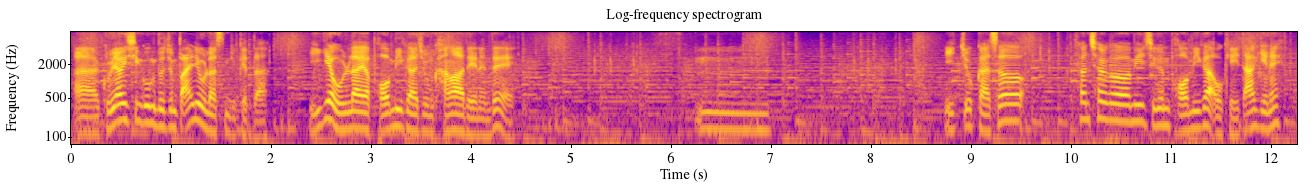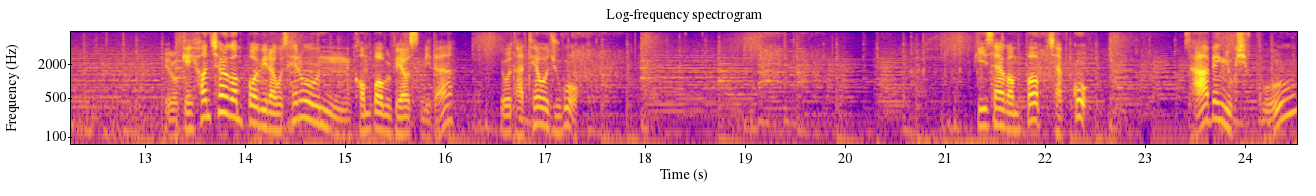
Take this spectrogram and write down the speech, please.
아, 고양신공도 좀 빨리 올랐으면 좋겠다. 이게 올라야 범위가 좀 강화되는데. 음... 이쪽 가서 현철검이 지금 범위가 오케이 딱이네. 이렇게 현철검법이라고 새로운 검법을 배웠습니다. 이거 다 태워주고. 비사검법 잡고 469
